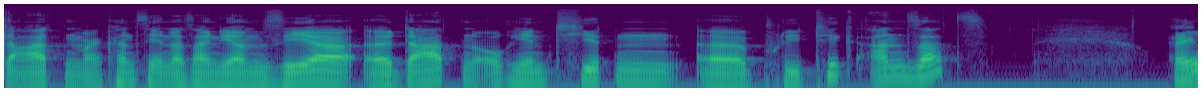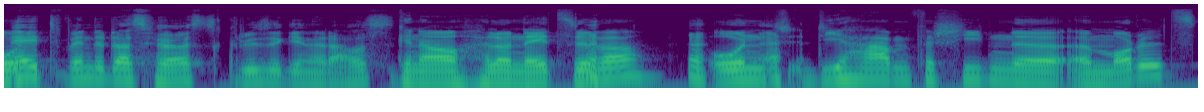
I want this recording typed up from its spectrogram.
Daten. Man kann es nicht anders sagen. Die haben einen sehr äh, datenorientierten äh, Politikansatz. Hey und, Nate, wenn du das hörst, Grüße gehen raus. Genau, hallo Nate Silver. und die haben verschiedene äh, Models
